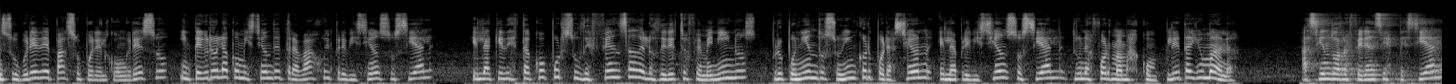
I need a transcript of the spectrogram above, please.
En su breve paso por el Congreso, integró la Comisión de Trabajo y Previsión Social, en la que destacó por su defensa de los derechos femeninos, proponiendo su incorporación en la previsión social de una forma más completa y humana, haciendo referencia especial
